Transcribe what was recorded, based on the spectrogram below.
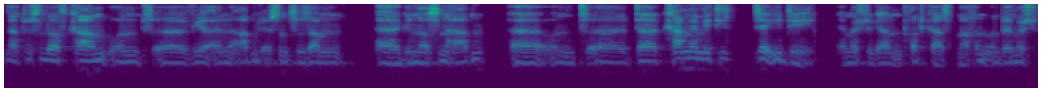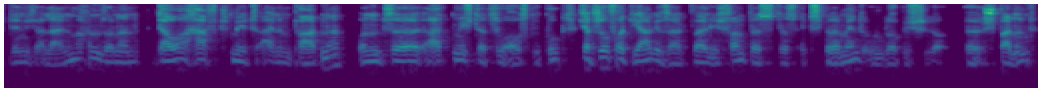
nach Düsseldorf kam und äh, wir ein Abendessen zusammen äh, genossen haben. Äh, und äh, da kam er mit dieser Idee er möchte gerne einen Podcast machen und er möchte den nicht alleine machen, sondern dauerhaft mit einem Partner und äh, hat mich dazu ausgeguckt. Ich habe sofort Ja gesagt, weil ich fand das, das Experiment unglaublich äh, spannend,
